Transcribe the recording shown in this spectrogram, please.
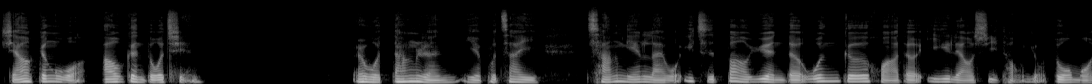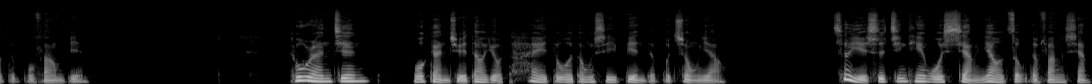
想要跟我凹更多钱。而我当然也不在意，常年来我一直抱怨的温哥华的医疗系统有多么的不方便。突然间，我感觉到有太多东西变得不重要。这也是今天我想要走的方向。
